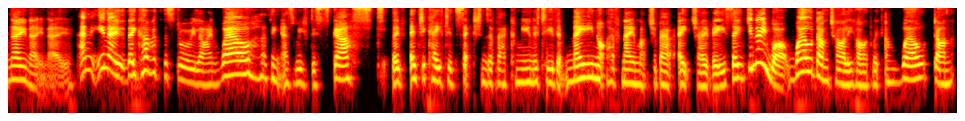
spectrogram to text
No, no, no. And, you know, they covered the storyline well. I think, as we've discussed, they've educated sections of our community that may not have known much about HIV. So, do you know what? Well done, Charlie Hardwick, and well done,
